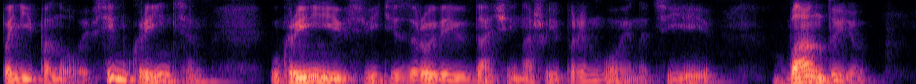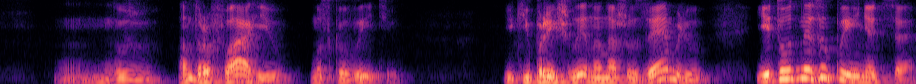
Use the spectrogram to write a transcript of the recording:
пані і панове, всім українцям, Україні і в світі здоров'я і удачі і нашої перемоги над цією бандою ну, андрофагів, московитів, які прийшли на нашу землю і тут не зупиняться.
